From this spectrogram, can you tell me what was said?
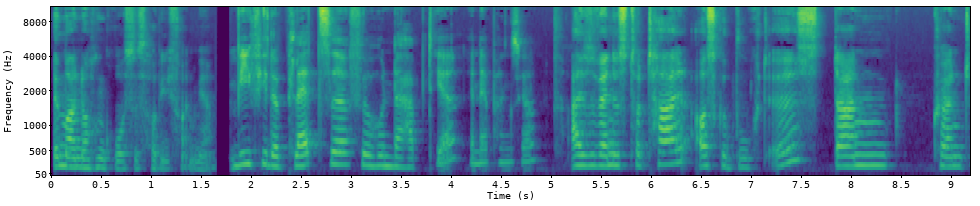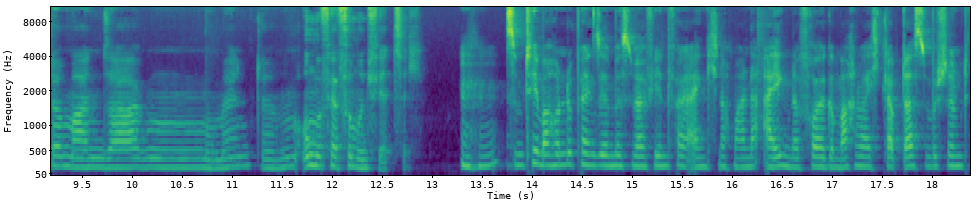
immer noch ein großes Hobby von mir. Wie viele Plätze für Hunde habt ihr in der Pension? Also wenn es total ausgebucht ist, dann könnte man sagen, Moment, äh, ungefähr 45. Mhm. Zum Thema Hundepension müssen wir auf jeden Fall eigentlich nochmal eine eigene Folge machen, weil ich glaube, da hast du bestimmt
